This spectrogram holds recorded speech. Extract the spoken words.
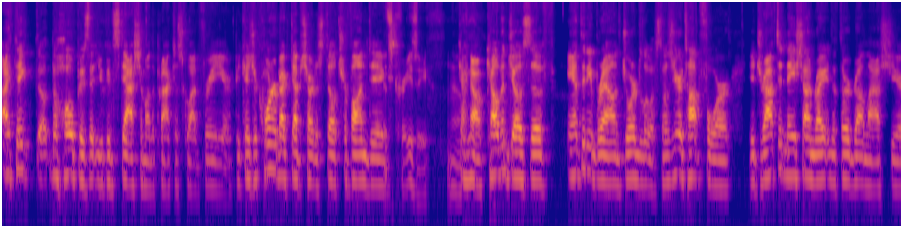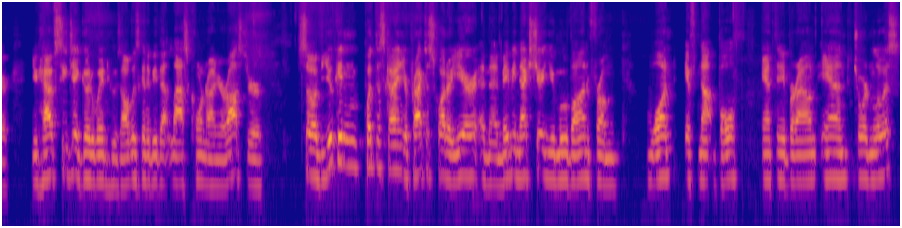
I think the, the hope is that you can stash him on the practice squad for a year because your cornerback depth chart is still Trevon Diggs. It's crazy. Yeah. I know. Kelvin Joseph, Anthony Brown, Jourdan Lewis. Those are your top four. You drafted Nahshon Wright in the third round last year. You have CJ Goodwin, who's always going to be that last corner on your roster. So if you can put this guy in your practice squad a year, and then maybe next year you move on from one, if not both, Anthony Brown and Jourdan Lewis,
